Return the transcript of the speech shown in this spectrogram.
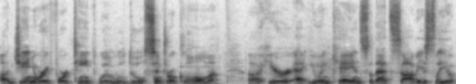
on January 14th, we will duel Central Oklahoma uh, here at UNK. And so that's obviously a,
